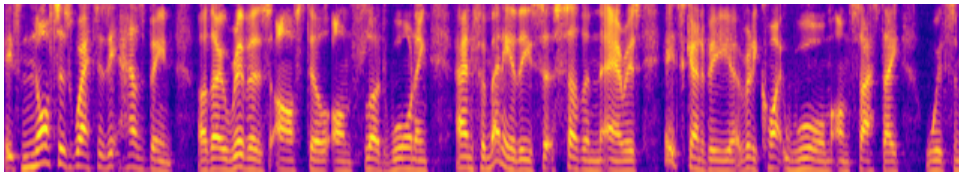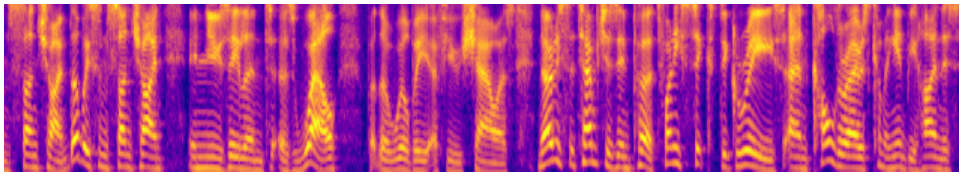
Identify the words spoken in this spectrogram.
It's not as wet as it has been, although rivers are still on flood warning. And for many of these southern areas, it's going to be uh, really quite warm on Saturday with some sunshine. There'll be some sunshine in New Zealand as well, but there will be a few showers. Notice the temperatures in Perth 26 degrees and colder air is coming in behind this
